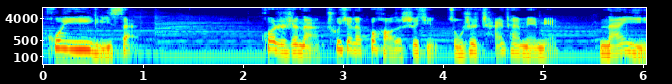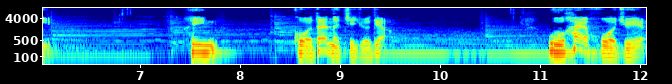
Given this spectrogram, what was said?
婚姻离散，或者是呢出现了不好的事情，总是缠缠绵绵，难以很果断的解决掉。五害火绝，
